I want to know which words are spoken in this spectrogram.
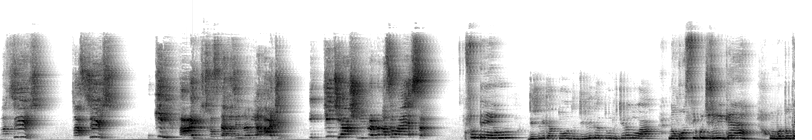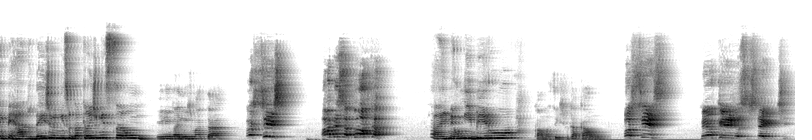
Assis! Assis! O que raios você está fazendo na minha rádio? E que diacho de programação é essa? Fudeu! Desliga tudo, desliga tudo, tira do ar. Não consigo desligar. Um botão tá emperrado desde o início da transmissão. Ele vai nos matar. Assis! Abre essa porta! Ai, meu Nibiru. Calma, Assis, fica calmo. Assis! Meu querido assistente,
